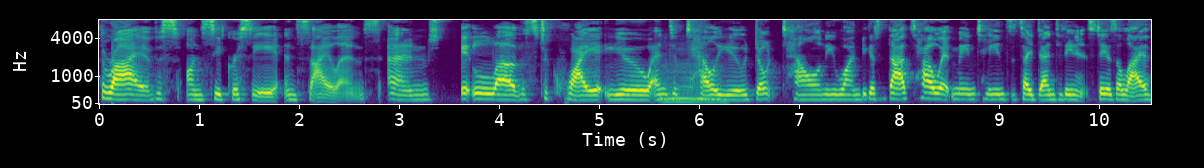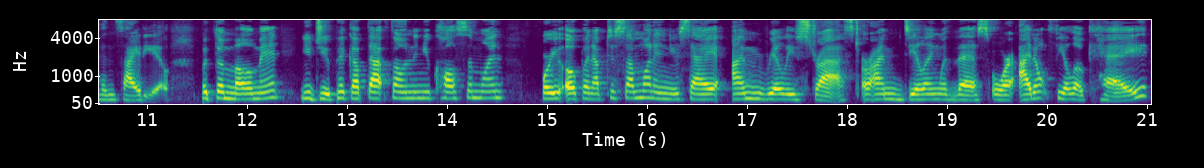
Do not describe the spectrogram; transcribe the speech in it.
thrives on secrecy and silence and it loves to quiet you and to tell mm. you don't tell anyone because that's how it maintains its identity and it stays alive inside you. But the moment you do pick up that phone and you call someone or you open up to someone and you say i'm really stressed or i'm dealing with this or i don't feel okay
